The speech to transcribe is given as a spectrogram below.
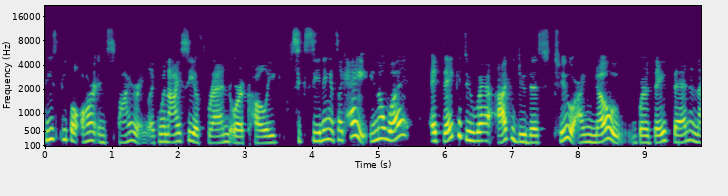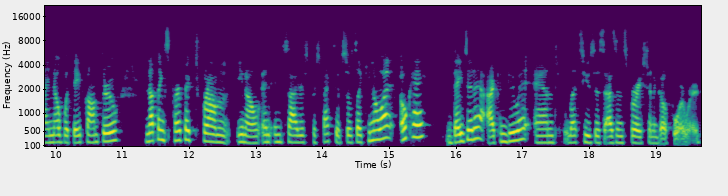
these people aren't inspiring. Like when I see a friend or a colleague succeeding, it's like, hey, you know what? If they could do it, I could do this too. I know where they've been and I know what they've gone through. Nothing's perfect from, you know, an insider's perspective. So it's like, you know what? Okay, they did it. I can do it. And let's use this as inspiration to go forward.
